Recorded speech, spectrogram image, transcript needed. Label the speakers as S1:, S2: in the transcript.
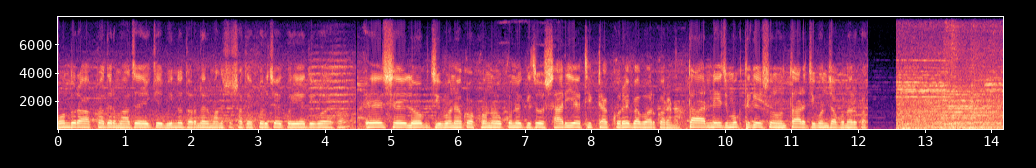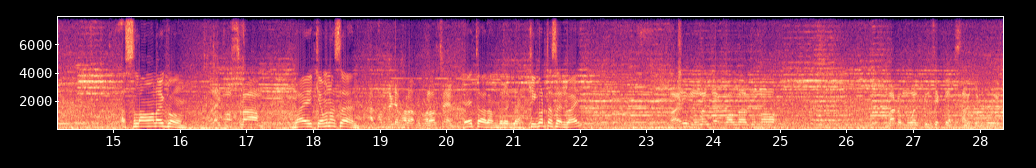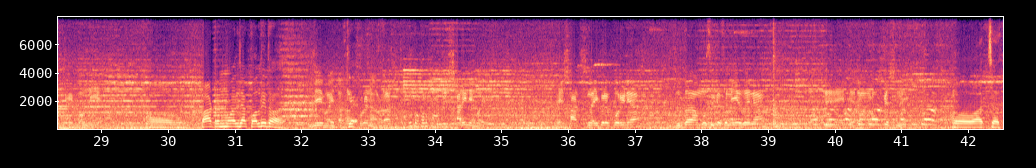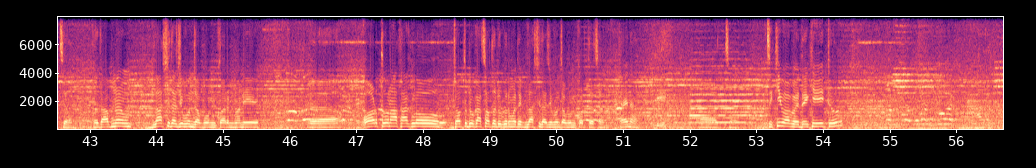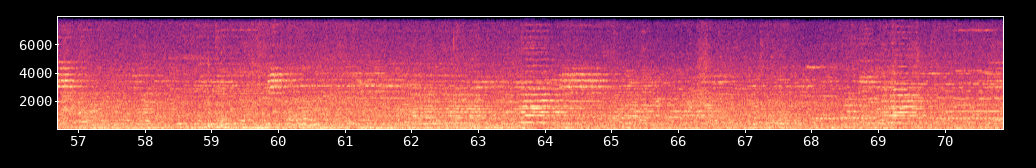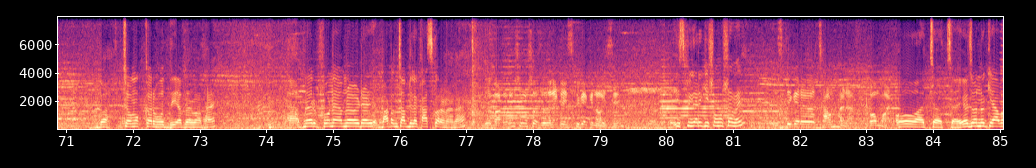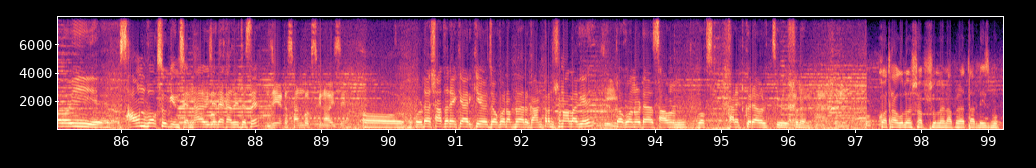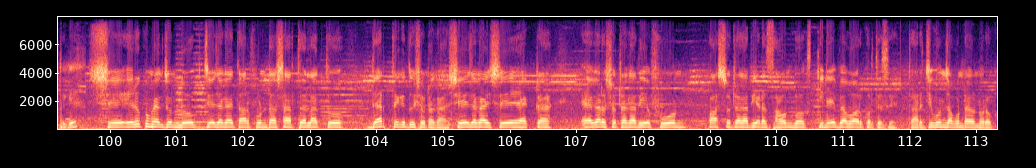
S1: বন্ধুরা আপনাদের মাঝে একটি ভিন্ন ধরনের মানুষের সাথে পরিচয় করিয়ে দিব এখন। এ সেই লোক জীবনে কখনো কোনো কিছু সারিয়ে ঠিকঠাক করে ব্যবহার করে না। তার নিজ মুখ থেকেই শুনুন তার জীবনযাপনের কথা। আসসালামু আলাইকুম।
S2: আসসালাম।
S1: ভাই কেমন আছেন?
S2: আলহামদুলিল্লাহ ভালো আপনি ভালো আছেন?
S1: এই তো আলহামদুলিল্লাহ। কি করতেছেন ভাই?
S2: ভাই মোবাইলটা কল দেওয়ার জন্য মোবাইল কিনছে একটু সার্চ করে কল দিয়ে।
S1: ও পার্টন মোবাইল যা কল দিতে হয়?
S2: জি ভাই তাছাড়া করে না ওরা তখন কোনো দিন শাড়ি নেই ভাই। এই শার্ট সেলাই করে পরি না জুতা মুসির কাছে নিয়ে যায় না। হ্যাঁ
S1: ও আচ্ছা আচ্ছা। তো আপনার বিলাসিতা জীবনযাপন করেন মানে অর্থ না থাকলেও যতটুকু আছে ততটুকুর মধ্যে বিলাসিতা জীবনযাপন করতে চান তাই না? আচ্ছা। আচ্ছা কীভাবে? দেখি একটু। বাহ চমৎকার বুদ্ধি আপনার মাথায়। আপনার ফোনে আপনার ওইটা বাটন চাপ দিলে কাজ করে না না?
S2: বাটনের সমস্যা আছে একটা স্পিকার কেনা হয়েছে।
S1: স্পিকারে কি সমস্যা ভাই?
S2: স্পিকার সাউন্ড হয় না কম হয়।
S1: ও আচ্ছা আচ্ছা। এর জন্য কি আবার ওই সাউন্ড বক্সও কিনছেন না? ওই যে দেখা যাইতেছে।
S2: যে একটা সাউন্ড বক্স কেনা হয়েছে।
S1: ও ওটা সাথে রেখে আর কি যখন আপনার গান টান শোনা লাগে তখন ওটা সাউন্ড বক্স কানেক্ট করে আবার শুনেন।
S2: হ্যাঁ
S1: কথাগুলো সব শুনলেন আপনারা তার নিজ মুখ থেকে। সে এরকম একজন লোক যে জায়গায় তার ফোনটা সারতে লাগতো দেড় থেকে দুশো টাকা। সে জায়গায় সে একটা এগারোশো টাকা দিয়ে ফোন, পাঁচশো টাকা দিয়ে একটা সাউন্ড বক্স কিনে ব্যবহার করতেছে। তার জীবনযাপনটা অন্যরকম।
